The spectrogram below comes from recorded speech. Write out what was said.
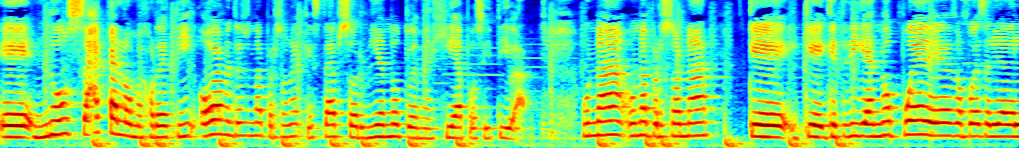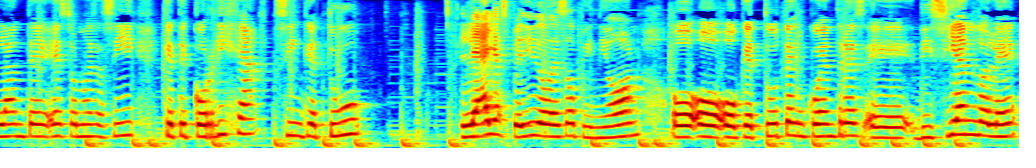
eh, no saca lo mejor de ti, obviamente es una persona que está absorbiendo tu energía positiva. Una, una persona que, que, que, te diga no puedes, no puedes salir adelante, esto no es así, que te corrija sin que tú le hayas pedido esa opinión o, que tú te encuentres eh, diciéndole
